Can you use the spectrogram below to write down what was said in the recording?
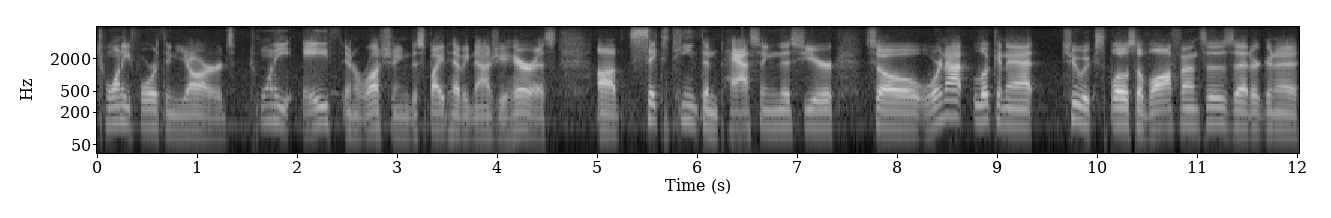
24th in yards, 28th in rushing, despite having Najee Harris, uh, 16th in passing this year. So we're not looking at two explosive offenses that are going to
